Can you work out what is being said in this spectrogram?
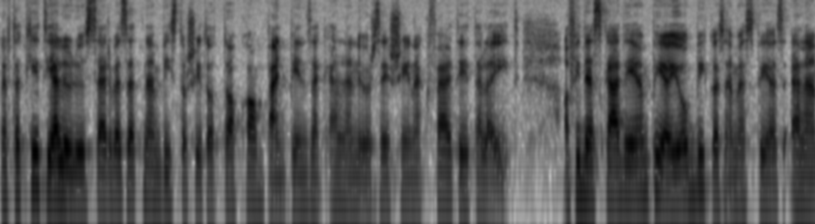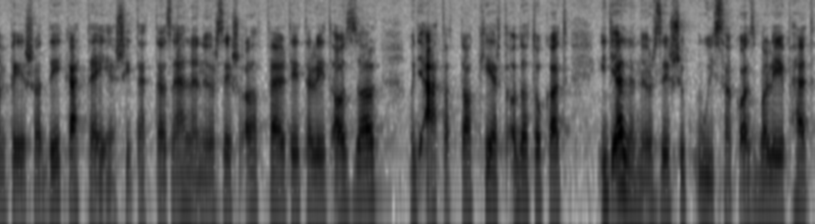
mert a két jelölő szervezet nem biztosította a kampánypénzek ellenőrzésének feltételeit. A Fidesz-KDNP, a Jobbik, az MSZP, az LMP és a DK teljesítette az ellenőrzés alapfeltételét azzal, hogy átadta a kért adatokat, így ellenőrzésük új szakaszba léphet.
